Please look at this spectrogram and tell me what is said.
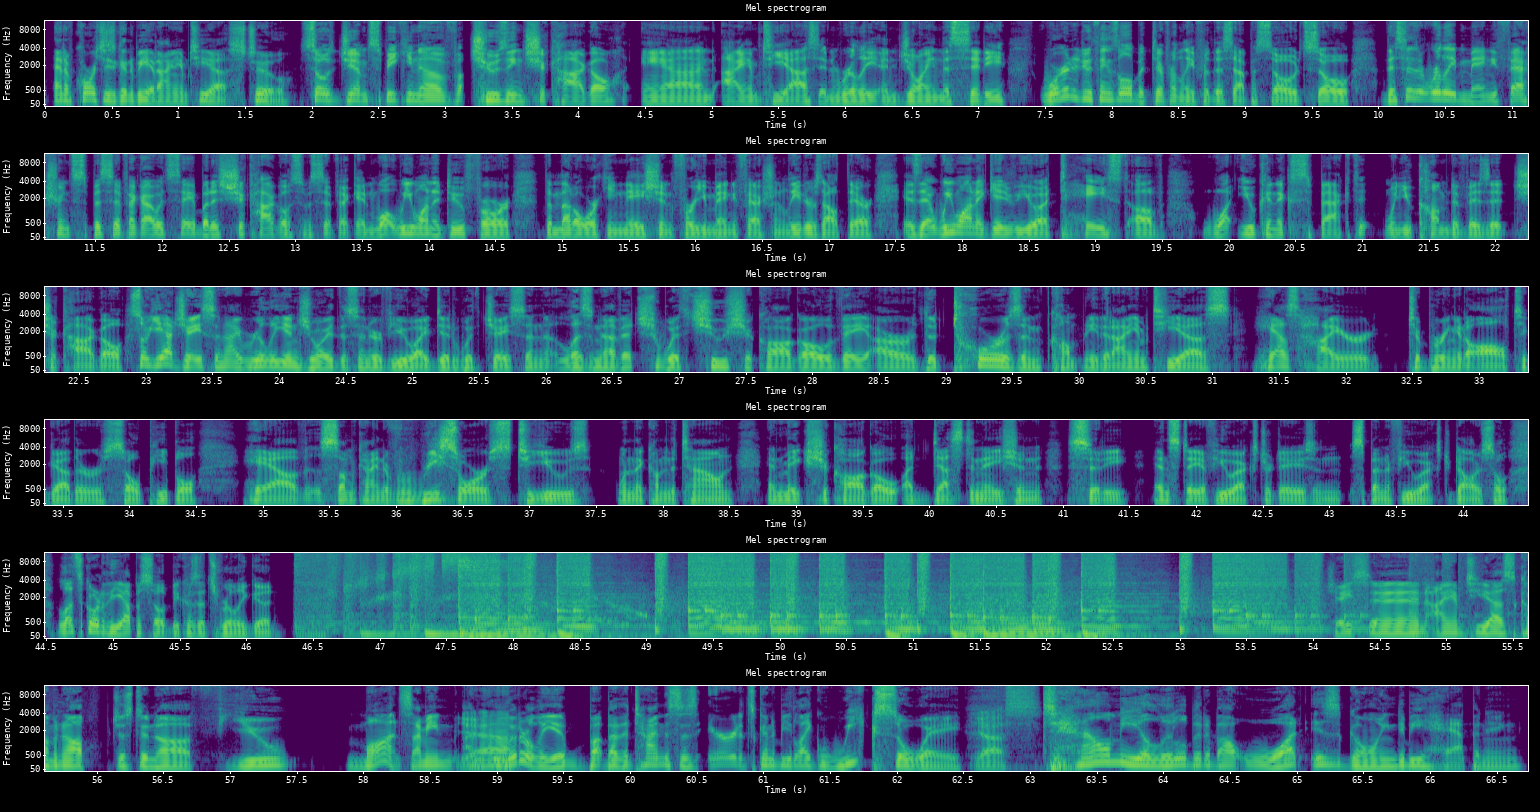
And of course, he's going to be at IMTS too. So, Jim, speaking of choosing Chicago and IMTS and really enjoying the city, we're going to do things a little bit differently for this episode. So, this isn't really manufacturing specific, I would say, but it's Chicago specific. And what we want to do for the metalworking nation, for you manufacturing leaders out there, is that we want to give you a taste of what you can expect when you come to visit Chicago. So yeah, Jason, I really enjoyed this interview I did with Jason Lesniewicz with Choose Chicago. They are the tourism company that IMTS has hired to bring it all together so people have some kind of resource to use when they come to town and make Chicago a destination city and stay a few extra days and spend a few extra dollars. So let's go to the episode because it's really good. Jason, IMTS coming up just in a few months. I mean, Yeah. literally, but by the time this is aired, it's going to be like weeks away. Yes. Tell me a little bit about what is going to be happening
